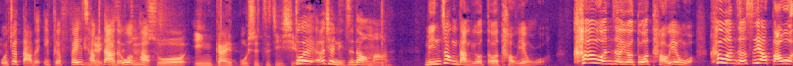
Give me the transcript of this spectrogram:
我就打了一个非常大的问号，说应该不是自己写。对，而且你知道吗？民众党有多讨厌我？柯文哲有多讨厌我？柯文哲是要把我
